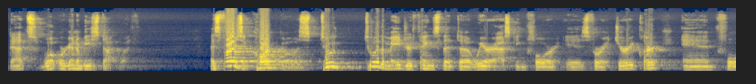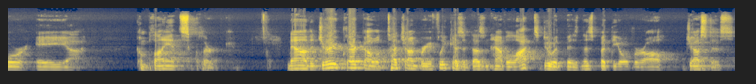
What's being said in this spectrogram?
that's what we're going to be stuck with. As far as the court goes, two, two of the major things that uh, we are asking for is for a jury clerk and for a uh, compliance clerk. Now, the jury clerk I will touch on briefly because it doesn't have a lot to do with business, but the overall justice.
